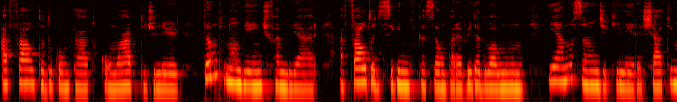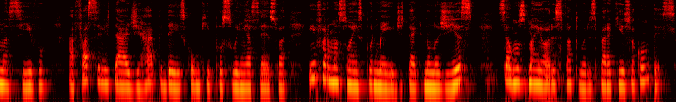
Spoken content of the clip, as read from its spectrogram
A falta do contato com o hábito de ler tanto no ambiente familiar, a falta de significação para a vida do aluno e a noção de que ler é chato e massivo, a facilidade e rapidez com que possuem acesso a informações por meio de tecnologias são os maiores fatores para que isso aconteça.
